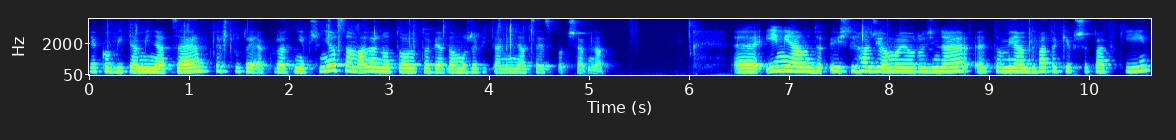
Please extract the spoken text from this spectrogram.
jako witamina C. Też tutaj akurat nie przyniosłam, ale no to, to wiadomo, że witamina C jest potrzebna. E, I miałam, jeśli chodzi o moją rodzinę, e, to miałam dwa takie przypadki.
